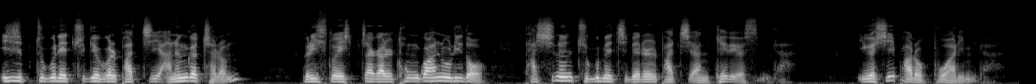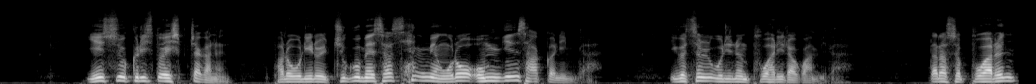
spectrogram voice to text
이집트군의 추격을 받지 않은 것처럼 그리스도의 십자가를 통과한 우리도 다시는 죽음의 지배를 받지 않게 되었습니다. 이것이 바로 부활입니다. 예수 그리스도의 십자가는 바로 우리를 죽음에서 생명으로 옮긴 사건입니다. 이것을 우리는 부활이라고 합니다. 따라서 부활은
